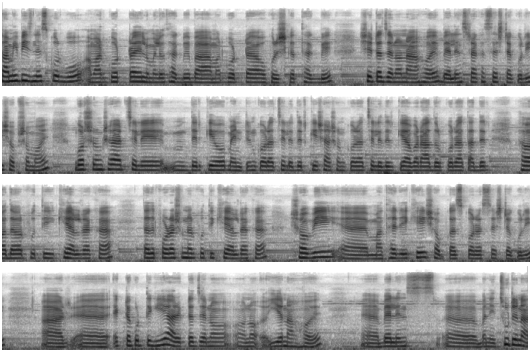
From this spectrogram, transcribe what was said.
তো আমি বিজনেস করব, আমার ঘরটা এলোমেলো থাকবে বা আমার গোটটা অপরিষ্কার থাকবে, সেটা যেন না হয় ব্যালেন্স রাখার চেষ্টা করি সব সময় ঘর সংসার ছেলেদেরকেও মেনটেন করা, ছেলেদেরকে শাসন করা, ছেলেদেরকে আবার আদর করা, তাদের খাওয়া দাওয়ার প্রতি খেয়াল রাখা, তাদের পড়াশোনার প্রতি খেয়াল রাখা, সবই মাথায় রেখেই সব কাজ করার চেষ্টা করি। আর একটা করতে গিয়ে আরেকটা যেন ইয়ে না হয় ব্যালেন্স মানে ছুটে না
